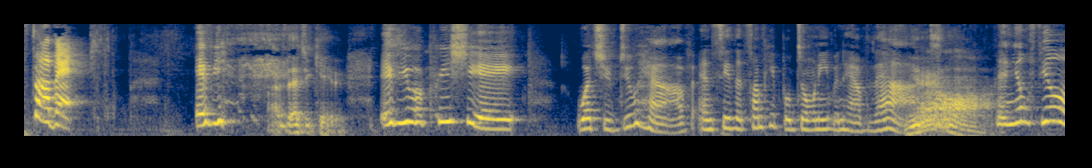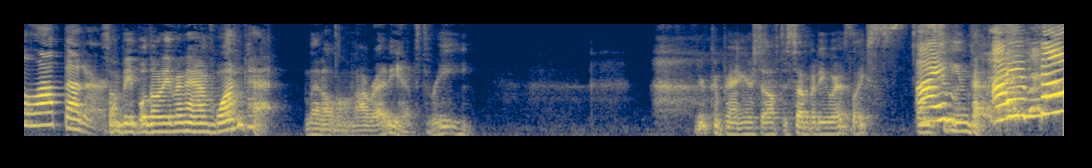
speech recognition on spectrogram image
Stop it. If you I was educated. if you appreciate what you do have and see that some people don't even have that, Yeah. then you'll feel a lot better. Some people don't even have one pet, let alone already have three. You're comparing yourself to somebody who has like 14 I'm pets. I am not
